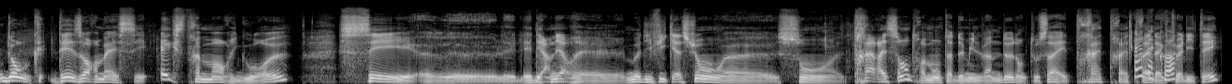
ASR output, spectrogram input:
Donc, désormais, c'est extrêmement rigoureux. C'est euh, les, les dernières euh, modifications euh, sont très récentes, remontent à 2022, donc tout ça est très très Ah, très d'actualité.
